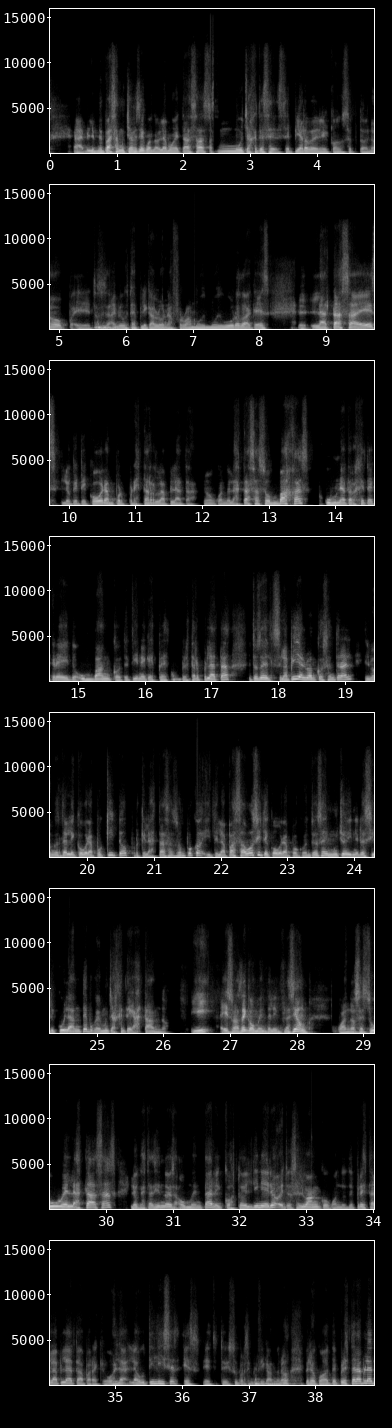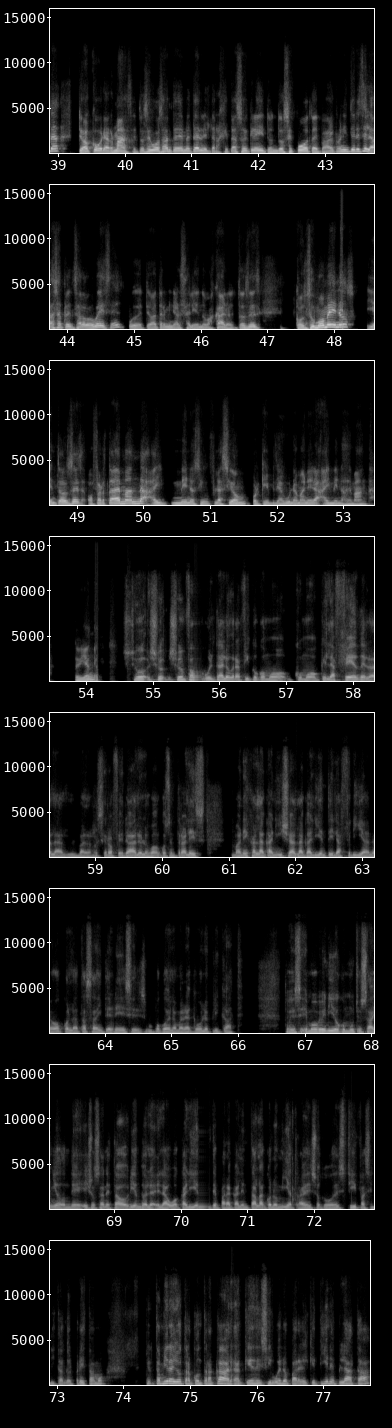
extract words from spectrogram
me pasa muchas veces cuando hablamos de tasas, mucha gente se, pierde en el concepto, ¿no? Eh, entonces a mí me gusta explicarlo de una forma muy, muy burda, que es, eh, la tasa es lo que te cobran por prestar la plata, ¿no? Cuando las tasas son bajas, una tarjeta de crédito, un banco te tiene que prestar plata, entonces se la pide al Banco Central, el Banco Central le cobra poquito, porque las tasas son poco, y te la pasa a vos y te cobra poco. Entonces hay mucho dinero circulante porque hay mucha gente gastando. Y eso hace que aumente la inflación. Cuando se suben las tasas, lo que está haciendo es aumentar el costo del dinero, entonces el banco cuando te presta la plata para que vos la, utilices, es, estoy súper simplificando, ¿no? Pero cuando te presta la plata, te va a cobrar más. Entonces vos antes de meter el tarjetazo de crédito en 12 cuotas y pagar con intereses, la vas a pensar dos veces, porque te va a terminar saliendo más caro. Entonces, consumo menos y entonces oferta-demanda, hay menos inflación porque de alguna manera hay menos demanda. ¿Estoy bien? Yo, en facultad lo grafico como, como que la Fed, la, Reserva Federal o los bancos centrales manejan la canilla, la caliente y la fría, ¿no? Con la tasa de intereses, un poco de la manera que vos lo explicaste. Entonces, hemos venido con muchos años donde ellos han estado abriendo el, el agua caliente para calentar la economía a través de eso que vos decís, facilitando el préstamo. Pero también hay otra contracara, que es decir, bueno, para el que tiene plata,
